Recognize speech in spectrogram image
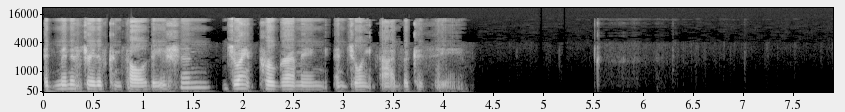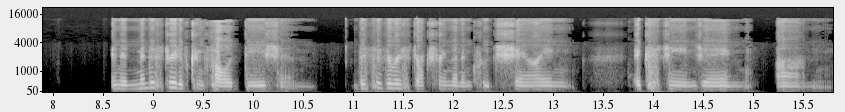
administrative consolidation, joint programming, and joint advocacy. In administrative consolidation, this is a restructuring that includes sharing, exchanging, um,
